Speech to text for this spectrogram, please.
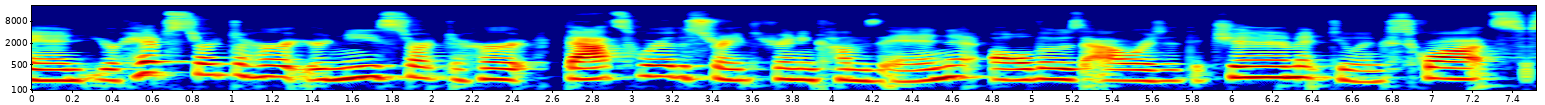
and your hips start to hurt, your knees start to hurt, that's where the strength training comes in. All those hours at the gym, doing squats,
